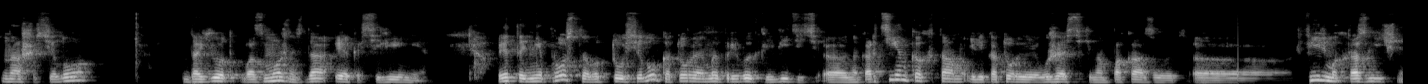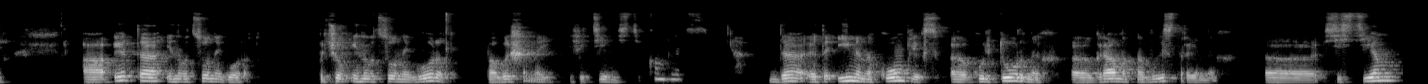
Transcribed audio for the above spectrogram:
наше село дает возможность да, экоселения – это не просто вот то село, которое мы привыкли видеть э, на картинках там, или которые ужастики нам показывают э, в фильмах различных, это инновационный город. Причем инновационный город повышенной эффективности. Комплекс. Да, это именно комплекс э, культурных, э, грамотно выстроенных э, систем,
